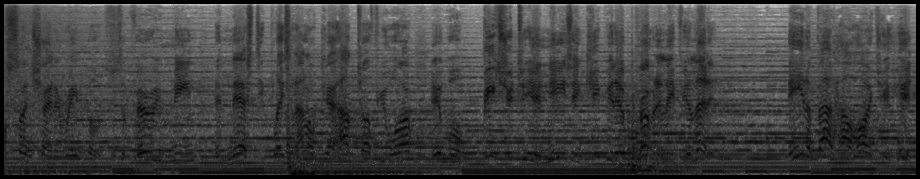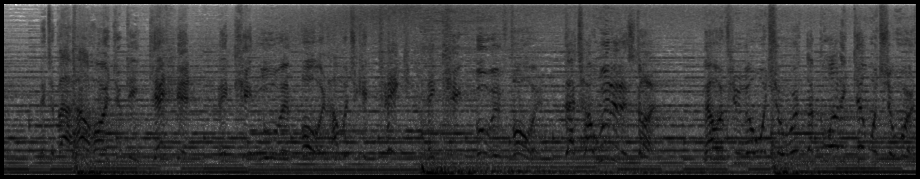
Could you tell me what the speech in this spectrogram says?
all sunshine and rainbows. It's a very mean and nasty place, and I don't care how tough you are, it will beat you to your knees and keep you there permanently if you let it. Ain't about how hard you hit, it's about how hard you can get hit and keep moving forward. How much you can take and keep moving forward. That's how winning is done. Now, if you know what you're worth, now go out and get what you're worth.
